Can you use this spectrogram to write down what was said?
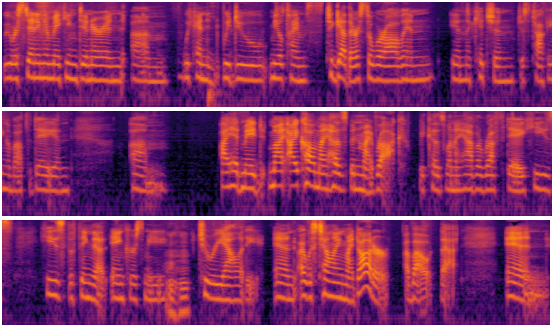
we were standing there making dinner, and um, we kind of we do meal times together. So we're all in in the kitchen just talking about the day. And um, I had made my I call my husband my rock because when I have a rough day, he's he's the thing that anchors me mm-hmm. to reality. And I was telling my daughter about that, and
